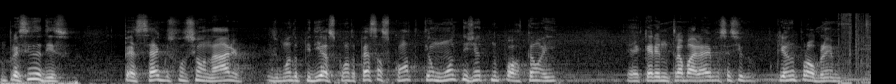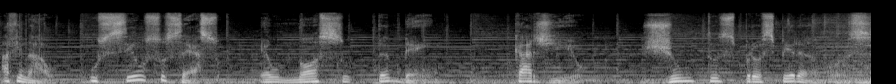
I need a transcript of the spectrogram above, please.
não precisa disso persegue os funcionários, eles mandam pedir as contas, peça as contas, tem um monte de gente no portão aí é, querendo trabalhar e vocês ficam criando problema. Afinal, o seu sucesso é o nosso também. Cargill, juntos prosperamos.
